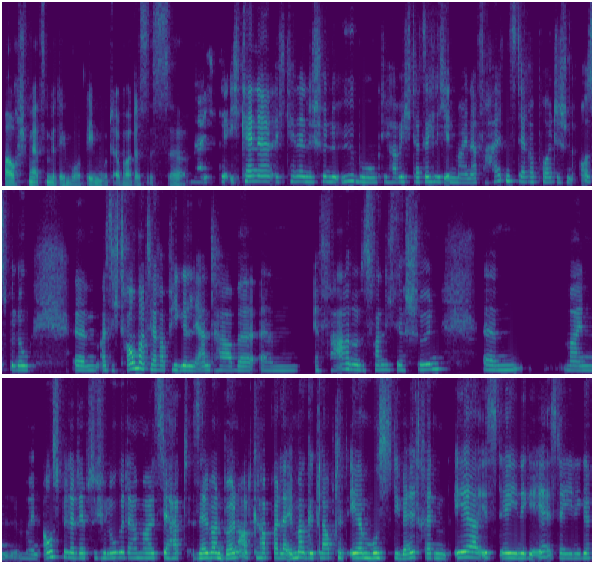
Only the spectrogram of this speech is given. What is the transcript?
Bauchschmerzen mit dem Wort Demut, aber das ist. Äh ja, ich, ich, kenne, ich kenne eine schöne Übung, die habe ich tatsächlich in meiner verhaltenstherapeutischen Ausbildung, ähm, als ich Traumatherapie gelernt habe, ähm, erfahren und das fand ich sehr schön. Ähm, mein, mein Ausbilder, der Psychologe damals, der hat selber einen Burnout gehabt, weil er immer geglaubt hat, er muss die Welt retten, er ist derjenige, er ist derjenige.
